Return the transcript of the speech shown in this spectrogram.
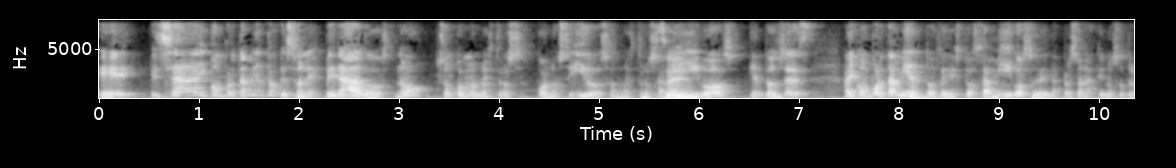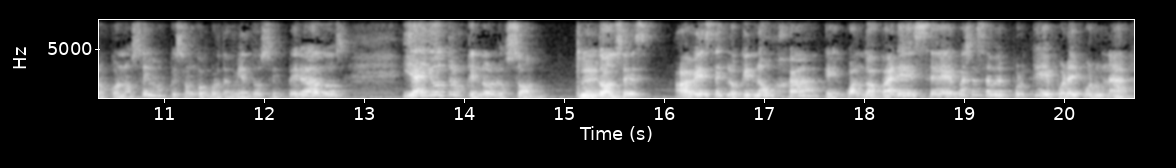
eh, ya hay comportamientos que son esperados, ¿no? Son como nuestros conocidos o nuestros Sí. amigos, y entonces hay comportamientos de estos amigos o de las personas que nosotros conocemos que son comportamientos esperados, y hay otros que no lo son. Sí. Entonces, a veces lo que enoja es cuando aparece, vaya a saber por qué, por ahí por una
